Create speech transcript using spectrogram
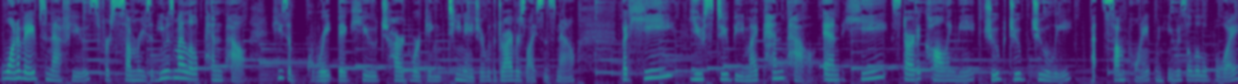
one of Abe's nephews for some reason. He was my little pen pal. He's a great, big, huge, hardworking teenager with a driver's license now. But he used to be my pen pal, and he started calling me Jube Jube Julie at some point when he was a little boy,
